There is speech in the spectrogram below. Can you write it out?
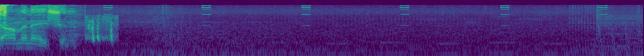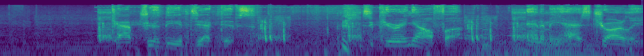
domination. Capture the objectives. Securing Alpha. Enemy has Charlie.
